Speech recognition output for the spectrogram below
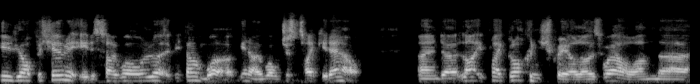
you the opportunity to say, well, look, if it don't work, you know, well, just take it out." And uh, like he played glockenspiel as well. Uh,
